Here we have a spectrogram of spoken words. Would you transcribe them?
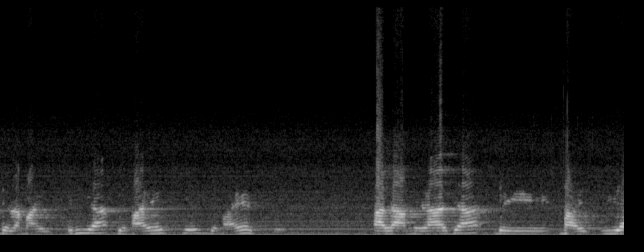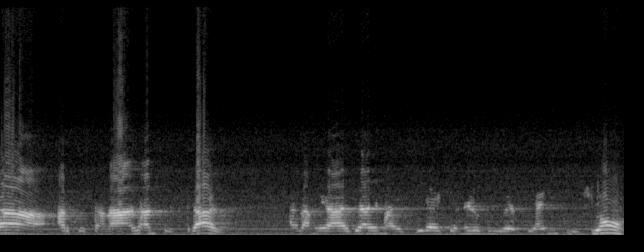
de la maestría de maestros de maestros, a la medalla de maestría artesanal ancestral, a la medalla de maestría de género, diversidad e inclusión,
